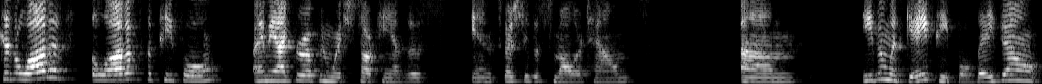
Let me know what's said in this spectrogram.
because a lot of a lot of the people i mean i grew up in wichita kansas and especially the smaller towns. Um, even with gay people they don't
